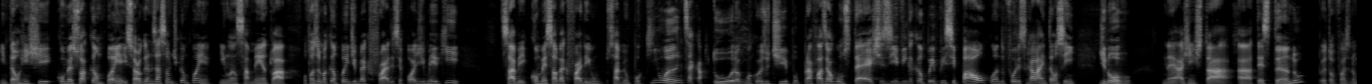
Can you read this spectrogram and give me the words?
Então a gente começou a campanha, isso é organização de campanha, em lançamento. Ah, vou fazer uma campanha de Black Friday. Você pode meio que, sabe, começar o Black Friday, um, sabe, um pouquinho antes a captura, alguma coisa do tipo, pra fazer alguns testes e vir com a campanha principal quando for escalar. Então, assim, de novo, né, a gente tá ah, testando, eu tô fazendo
